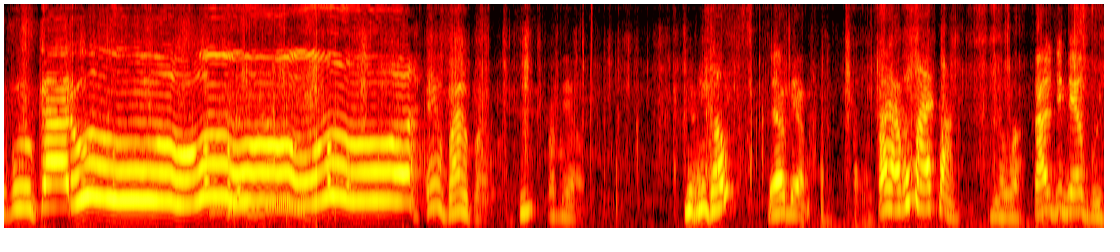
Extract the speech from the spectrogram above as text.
પુકારું. એ ભાઈ ભાઈ. બે બે. બે બે. અરે હું મારે પાન કાલથી બે ભૂલ.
